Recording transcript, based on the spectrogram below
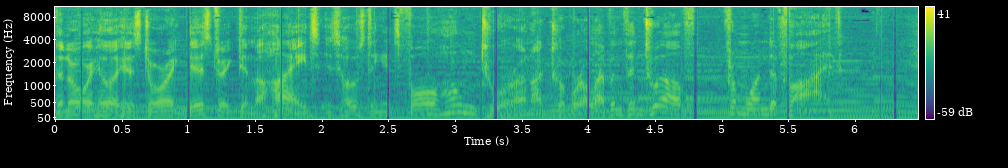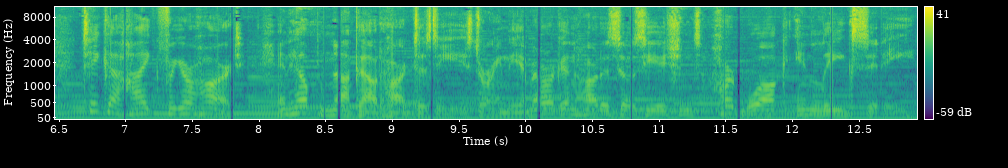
The Norhill Historic District in the Heights is hosting its fall home tour on October 11th and 12th from 1 to 5. Take a hike for your heart and help knock out heart disease during the American Heart Association's Heart Walk in League City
